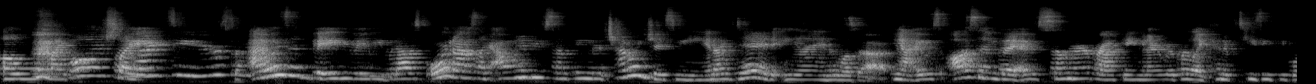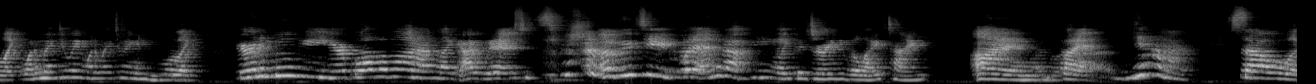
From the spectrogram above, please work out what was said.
oh my gosh, like. 19 years I was a baby baby, but I was bored. I was like, I want to do something that challenges me, and I did. I And love that. yeah, it was awesome, but it was so nerve wracking. And I remember like kind of teasing people, like, "What am I doing? What am I doing?" And people were like, "You're in a movie. You're blah blah blah." And I'm like, "I wish it's a boutique," but it ended up being like the journey of a lifetime. Um, but yeah, so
